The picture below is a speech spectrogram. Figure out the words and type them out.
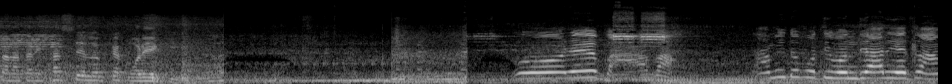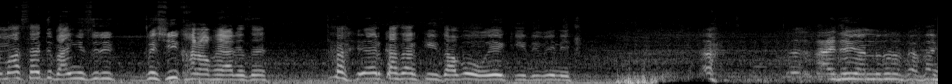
তাড়াতাড়ি খাচ্ছে, লোকটা করে কি? বাবা, আমি তো প্রতিবন্ধী, আর এ তো আমার সাথে ভাঙি চুরি বেশি খারাপ হয়ে গেছে। এর কাছে আর কি যাব, এ কি দিবি নি? তাই দেখি অন্য ধরো তাই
